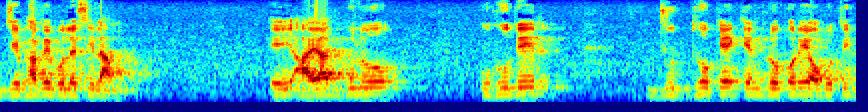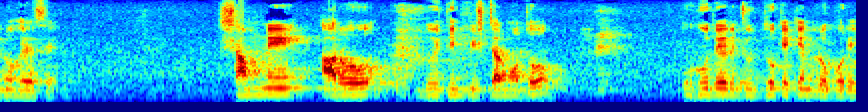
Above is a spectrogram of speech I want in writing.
যেভাবে বলেছিলাম, এই আয়াতগুলো উহুদের যুদ্ধকে কেন্দ্র করে অবতীর্ণ হয়েছে। সামনে আরও দুই তিন পৃষ্ঠার মতো উহুদের যুদ্ধকে কেন্দ্র করে।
